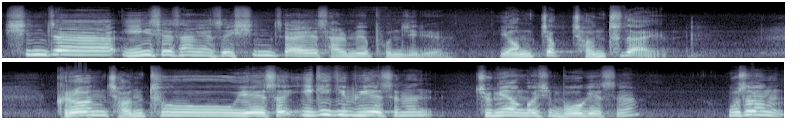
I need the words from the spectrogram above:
신자 이 세상에서 신자의 삶의 본질이에요. 영적 전투다. 그런 전투에서 이기기 위해서는 중요한 것이 뭐겠어요? 우선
